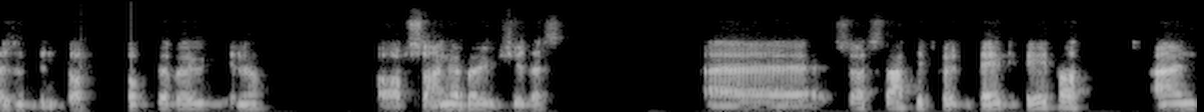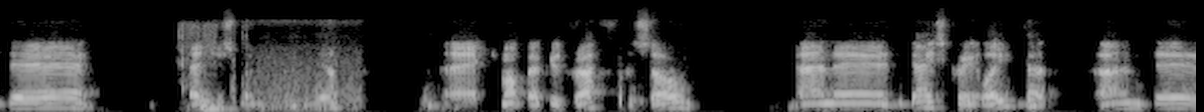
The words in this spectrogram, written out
hasn't been talked about you know or sung about should I. Uh, so I started putting pen to paper and uh, it just went from there. Uh, came up with a good riff for the song, and uh, the guys quite liked it, and uh,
